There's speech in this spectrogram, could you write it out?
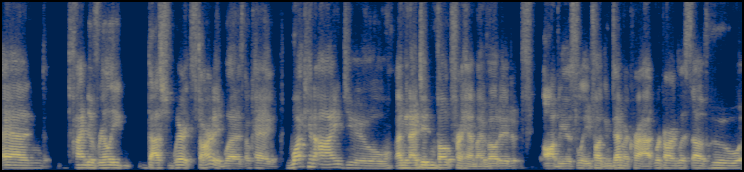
and kind of really that's where it started was okay what can i do? I mean i didn't vote for him. I voted obviously fucking democrat regardless of who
